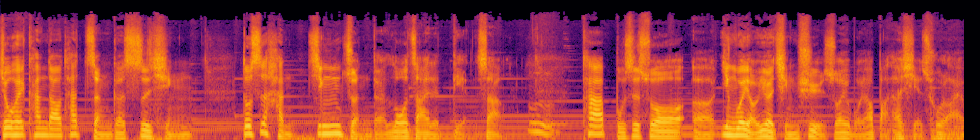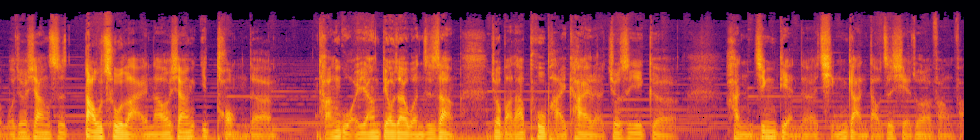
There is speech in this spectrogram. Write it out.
就会看到他整个事情。都是很精准的落在了点上，嗯，他不是说呃，因为有一个情绪，所以我要把它写出来，我就像是倒出来，然后像一桶的糖果一样丢在文字上，就把它铺排开了，就是一个很经典的情感导致写作的方法。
